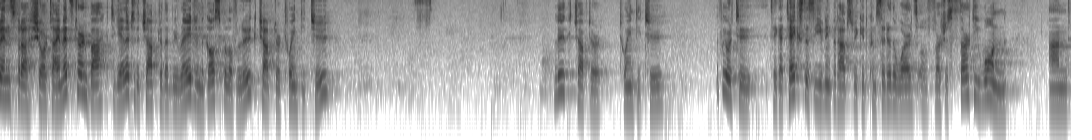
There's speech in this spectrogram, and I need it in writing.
Friends, for a short time, let's turn back together to the chapter that we read in the Gospel of Luke, chapter 22. Luke chapter 22. If we were to take a text this evening, perhaps we could consider the words of verses 31 and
